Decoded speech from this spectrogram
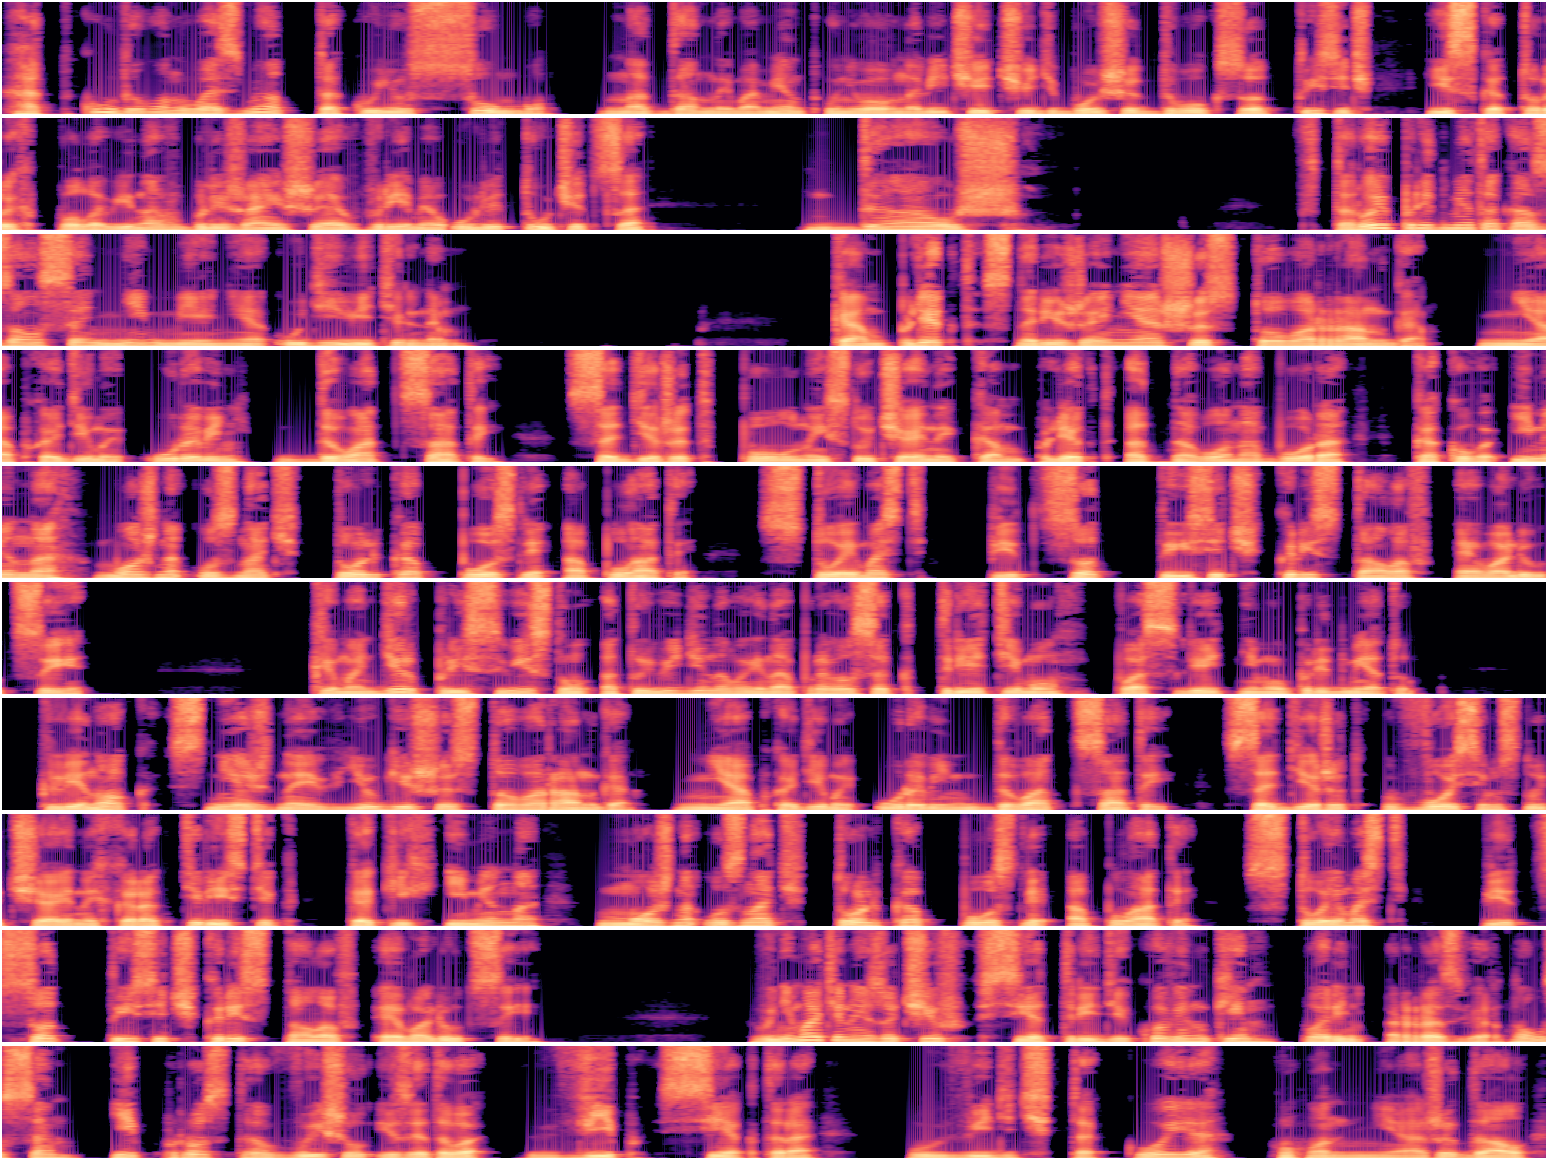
Откуда он возьмет такую сумму? На данный момент у него в наличии чуть больше двухсот тысяч, из которых половина в ближайшее время улетучится. Да уж. Второй предмет оказался не менее удивительным. Комплект снаряжения шестого ранга. Необходимый уровень двадцатый содержит полный случайный комплект одного набора. Какого именно, можно узнать только после оплаты. Стоимость 500 тысяч кристаллов эволюции. Командир присвистнул от увиденного и направился к третьему, последнему предмету. Клинок снежной вьюги шестого ранга. Необходимый уровень двадцатый. Содержит восемь случайных характеристик. Каких именно, можно узнать только после оплаты. Стоимость 500 тысяч кристаллов эволюции. Внимательно изучив все три диковинки, парень развернулся и просто вышел из этого VIP-сектора. Увидеть такое он не ожидал.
